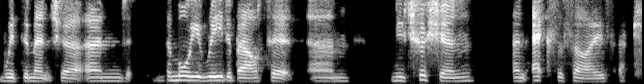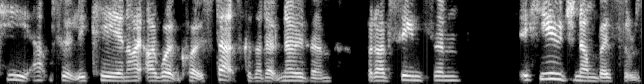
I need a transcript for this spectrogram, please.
with dementia. And the more you read about it, um, nutrition and exercise are key, absolutely key. And I, I won't quote stats because I don't know them, but I've seen some huge numbers, sort of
